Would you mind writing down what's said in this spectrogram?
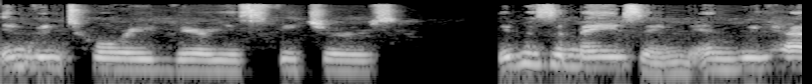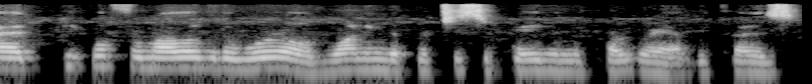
inventoried various features. It was amazing. And we had people from all over the world wanting to participate in the program because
